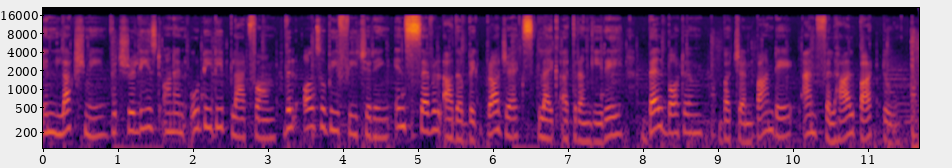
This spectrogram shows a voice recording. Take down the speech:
in Lakshmi, which released on an OTT platform, will also be featuring in several other big projects like Atrangi Bell Bottom, Bachchan Pandey, and Filhal Part 2.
